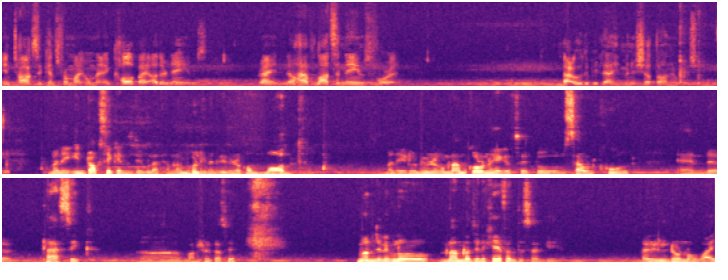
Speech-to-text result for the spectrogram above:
intoxicants from my ummah and call it by other names, right? They'll have lots of names for it. মানে ইনটক্সিকেন্ট যেগুলোকে আমরা বলি মানে বিভিন্ন রকম মদ মানে এগুলো বিভিন্ন রকম নামকরণ হয়ে গেছে to sound cool and classic মানুষের কাছে মানুষজন এগুলো নাম না জেনে খেয়ে ফেলতেছে আর কি I really don't know why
